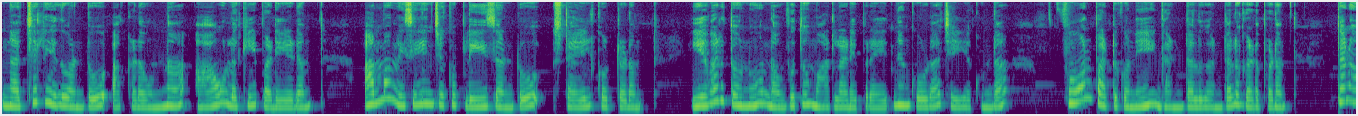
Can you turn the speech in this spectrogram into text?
నచ్చలేదు అంటూ అక్కడ ఉన్న ఆవులకి పడేయడం అమ్మ విసిగించకు ప్లీజ్ అంటూ స్టైల్ కొట్టడం ఎవరితోనూ నవ్వుతూ మాట్లాడే ప్రయత్నం కూడా చేయకుండా ఫోన్ పట్టుకొని గంటలు గంటలు గడపడం. తను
